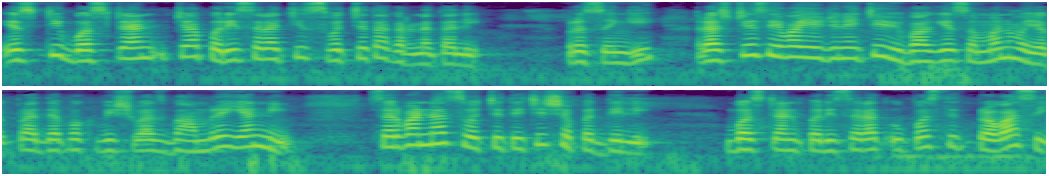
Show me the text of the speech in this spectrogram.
एस टी बसस्टँडच्या परिसराची स्वच्छता करण्यात आली. प्रसंगी राष्ट्रीय सेवा योजनेचे विभागीय समन्वयक प्राध्यापक विश्वास भांबरे यांनी सर्वांना स्वच्छतेची शपथ दिली. बसस्टँड परिसरात उपस्थित प्रवासी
